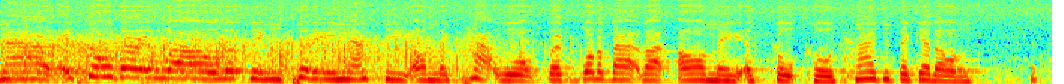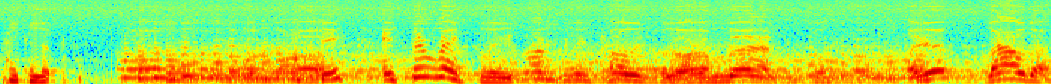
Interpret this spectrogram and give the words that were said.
Now, it's all very well looking pretty natty on the catwalk, but what about that army assault course? How did they get on? Let's take a look. This is the red group. You're a man. Are you? Louder.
